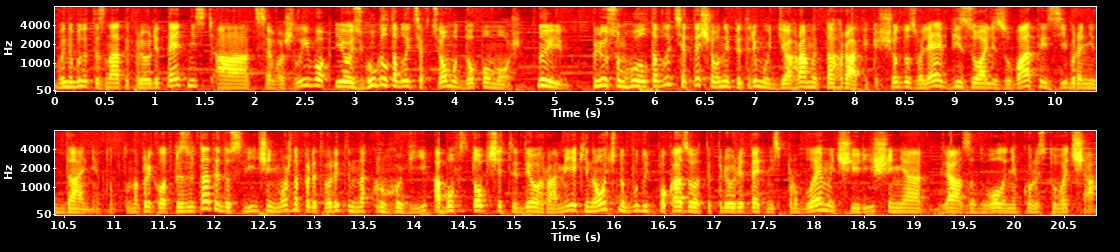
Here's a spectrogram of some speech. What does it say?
Ви не будете знати пріоритетність, а це важливо. І ось Google таблиця в цьому допоможе. Ну і Плюсом Google таблиці те, що вони підтримують діаграми та графіки, що дозволяє візуалізувати зібрані дані. Тобто, наприклад, результати досліджень можна перетворити на кругові або в стопчаті діаграмі, які наочно будуть показувати пріоритетність проблеми чи рішення для задоволення користувача.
